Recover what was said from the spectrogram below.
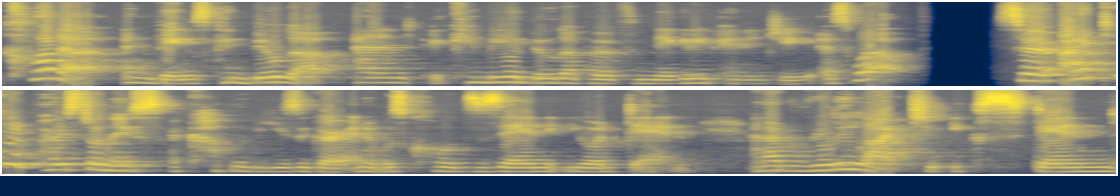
clutter and things can build up, and it can be a build-up of negative energy as well. So, I did a post on this a couple of years ago, and it was called Zen Your Den. And I'd really like to extend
